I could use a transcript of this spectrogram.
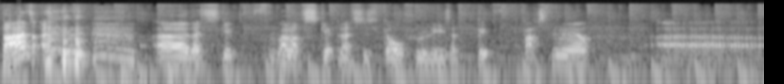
bad. uh, let's skip, well not skip, let's just go through these a bit faster now. Uh,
